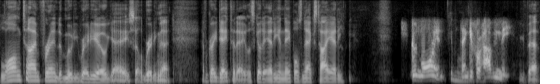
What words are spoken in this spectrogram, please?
longtime friend of Moody Radio. Yay, celebrating that. Have a great day today. Let's go to Eddie in Naples next. Hi, Eddie. Good morning. Good morning. Thank you for having me. You bet.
